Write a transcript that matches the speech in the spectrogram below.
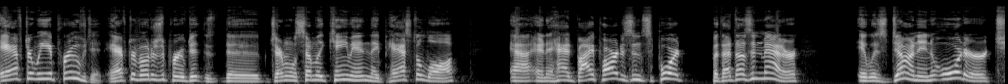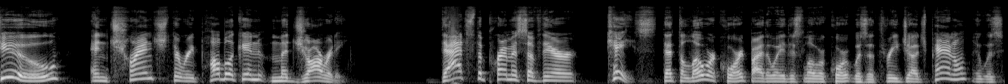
after we approved it, after voters approved it, the, the General Assembly came in, they passed a law, uh, and it had bipartisan support, but that doesn't matter. It was done in order to entrench the Republican majority. That's the premise of their case. That the lower court, by the way, this lower court was a three judge panel. It was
